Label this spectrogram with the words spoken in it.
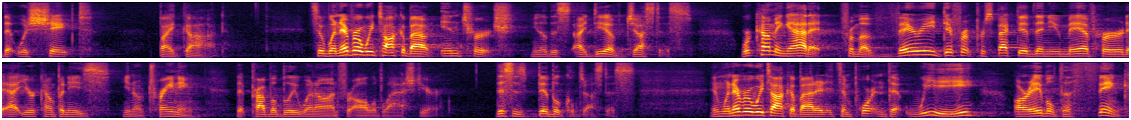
that was shaped by God. So, whenever we talk about in church, you know, this idea of justice, we're coming at it from a very different perspective than you may have heard at your company's, you know, training that probably went on for all of last year. This is biblical justice. And whenever we talk about it, it's important that we are able to think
